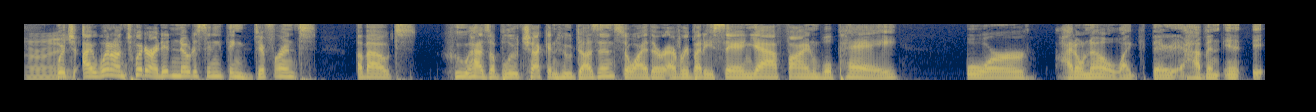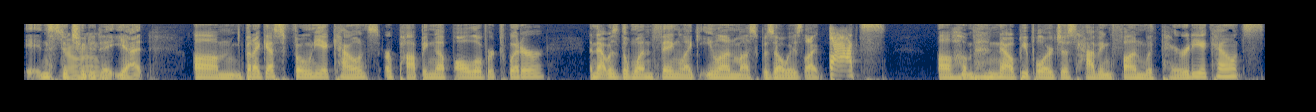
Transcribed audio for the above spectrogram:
All right. Which I went on Twitter. I didn't notice anything different about who has a blue check and who doesn't. So either everybody's saying, "Yeah, fine, we'll pay," or I don't know. Like they haven't in, instituted it yet. Um, but I guess phony accounts are popping up all over Twitter, and that was the one thing. Like Elon Musk was always like bots. Um, and now people are just having fun with parody accounts.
